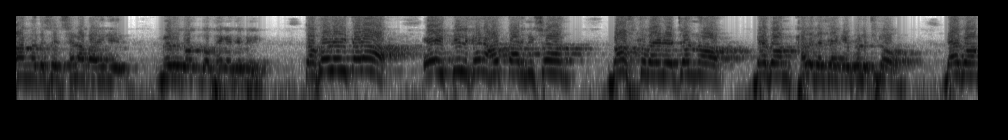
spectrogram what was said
বাংলাদেশের সেনাবাহিনীর মেরুদণ্ড ভেঙে দেবে। তখনই তারা এই পিলখানা হত্যার মিশন বাস্তবায়নের জন্য বেগম খালেদা জিয়াকে বলেছিল। বেগম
